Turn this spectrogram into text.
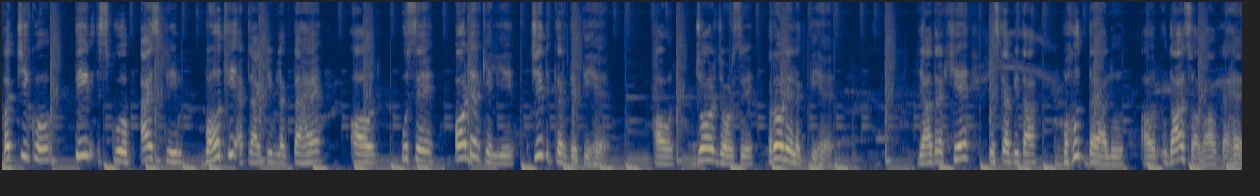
बच्ची को तीन स्कूप आइसक्रीम बहुत ही अट्रैक्टिव लगता है और उसे ऑर्डर के लिए जिद कर देती है और ज़ोर ज़ोर से रोने लगती है। याद रखिए उसका पिता बहुत दयालु और उदार स्वभाव का है।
